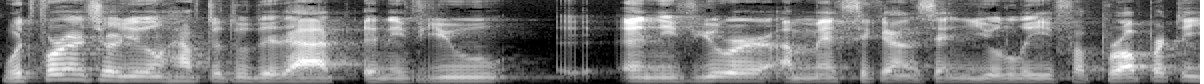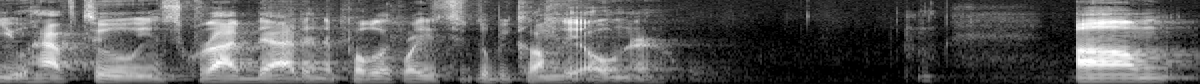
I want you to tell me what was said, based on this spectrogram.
With furniture, you don't have to do that, and if you and if you're a Mexican and you leave a property, you have to inscribe that in the public register to become the owner. Um,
